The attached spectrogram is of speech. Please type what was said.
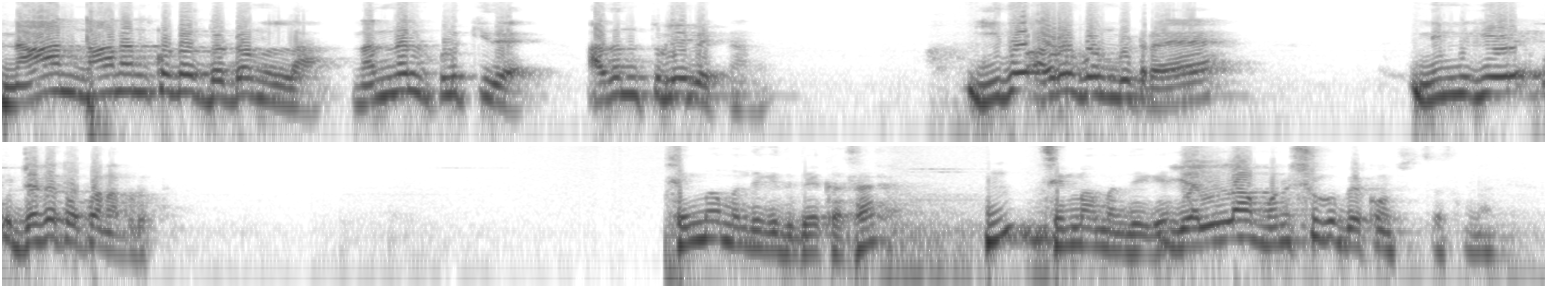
ನಾನ್ ನಾನ್ ಅನ್ಕೊಂಡ್ರೆ ದೊಡ್ಡವನಲ್ಲ ನನ್ನಲ್ಲಿ ಹುಡುಕಿದೆ ಅದನ್ನ ತುಳಿಬೇಕು ನಾನು. ಇದು ಅವರು ಬಂದ್ಬಿಟ್ರೆ ನಿಮಗೆ ಜಗತ್ ಓಪನ್ ಆಗ್ಬಿಡುತ್ತೆ. ಸಿನಿಮಾ ಮಂದಿಗೆ ಇದು ಬೇಕಾ ಸರ್? ಹ್ಮ್? ಸಿನಿಮಾ ಮಂದಿಗೆ? ಎಲ್ಲಾ ಮನುಷ್ಯಗೂ ಬೇಕು ಅನ್ಸುತ್ತೆ ಸರ್ ನನಗೆ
